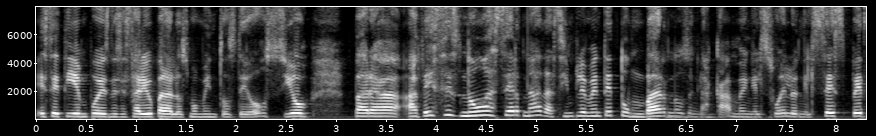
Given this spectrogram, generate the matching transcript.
ese tiempo es necesario para los momentos de ocio, para a veces no hacer nada, simplemente tumbarnos en la cama, en el suelo, en el césped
